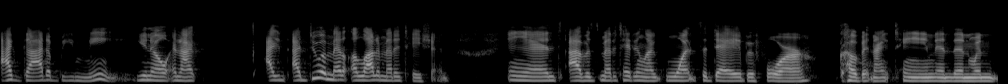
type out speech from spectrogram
i gotta be me you know and i i, I do a, med- a lot of meditation and i was meditating like once a day before covid-19 and then when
